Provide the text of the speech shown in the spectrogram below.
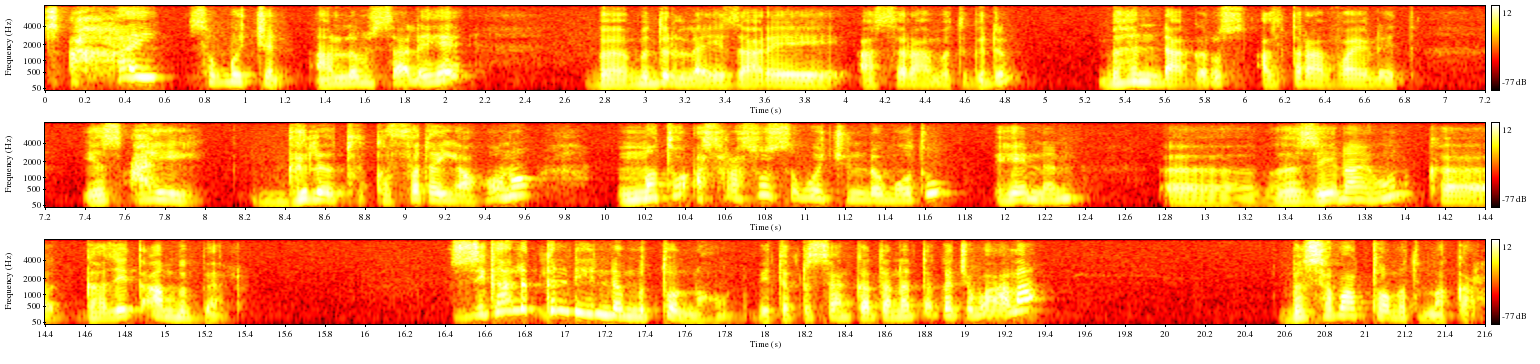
ፀሐይ ሰዎችን አሁን ለምሳሌ ይሄ በምድር ላይ የዛሬ አስር ዓመት ግድም በህንድ ሀገር ውስጥ አልትራቫዮሌት የፀሐይ ግለቱ ከፍተኛ ሆኖ መቶ አስራ ሶስት ሰዎች እንደሞቱ ይሄንን ዜና ይሁን ከጋዜጣ አንብቤያለሁ። እዚህ ጋር ልክ እንዲህ እንደምትሆን ነው። አሁን ቤተክርስቲያን ከተነጠቀች በኋላ በሰባቱ ዓመት መከራ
